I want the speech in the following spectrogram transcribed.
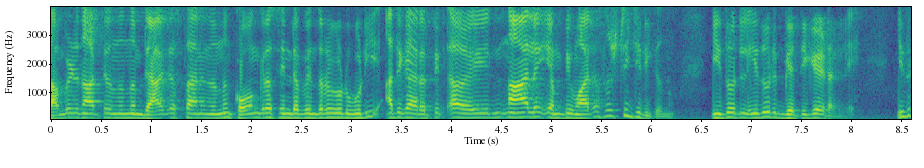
തമിഴ്നാട്ടിൽ നിന്നും രാജസ്ഥാനിൽ നിന്നും കോൺഗ്രസിന്റെ പിന്തുണയോടുകൂടി അധികാരത്തിൽ നാല് എം പിമാരെ സൃഷ്ടിച്ചിരിക്കുന്നു. ഇതൊരു ഇതൊരു ഗതികേടല്ലേ? ഇത്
